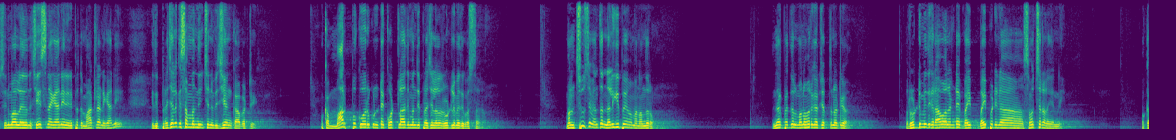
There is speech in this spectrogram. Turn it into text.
సినిమాల్లో ఏదైనా చేసినా కానీ నేను పెద్ద మాట్లాడిన కానీ ఇది ప్రజలకు సంబంధించిన విజయం కాబట్టి ఒక మార్పు కోరుకుంటే కోట్లాది మంది ప్రజల రోడ్ల మీదకి వస్తారు మనం చూసాం ఎంత నలిగిపోయామో మనందరం ఇందాక పెద్దలు మనోహర్ గారు చెప్తున్నట్టుగా రోడ్డు మీదకి రావాలంటే భయ భయపడిన సంవత్సరాలు అవన్నీ. ఒక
